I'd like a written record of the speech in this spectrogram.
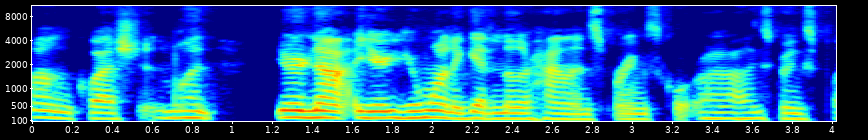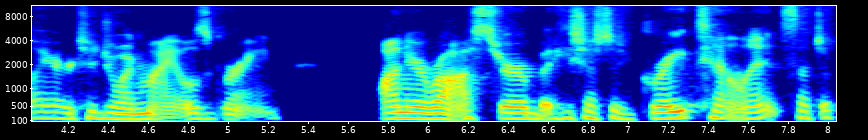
unquestioned. One, you're not you you want to get another Highland Springs uh, Highland Springs player to join Miles Green on your roster, but he's just a great talent, such a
